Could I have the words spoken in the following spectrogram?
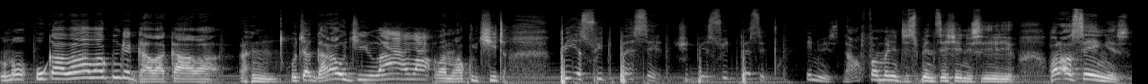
uno ukavava kunge gavakava. Uchagara uchivava vanhu vakuchita. Be a sweet person should be a sweet person. Anyways nakufamba nedispensation isiriyo. What i was saying is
